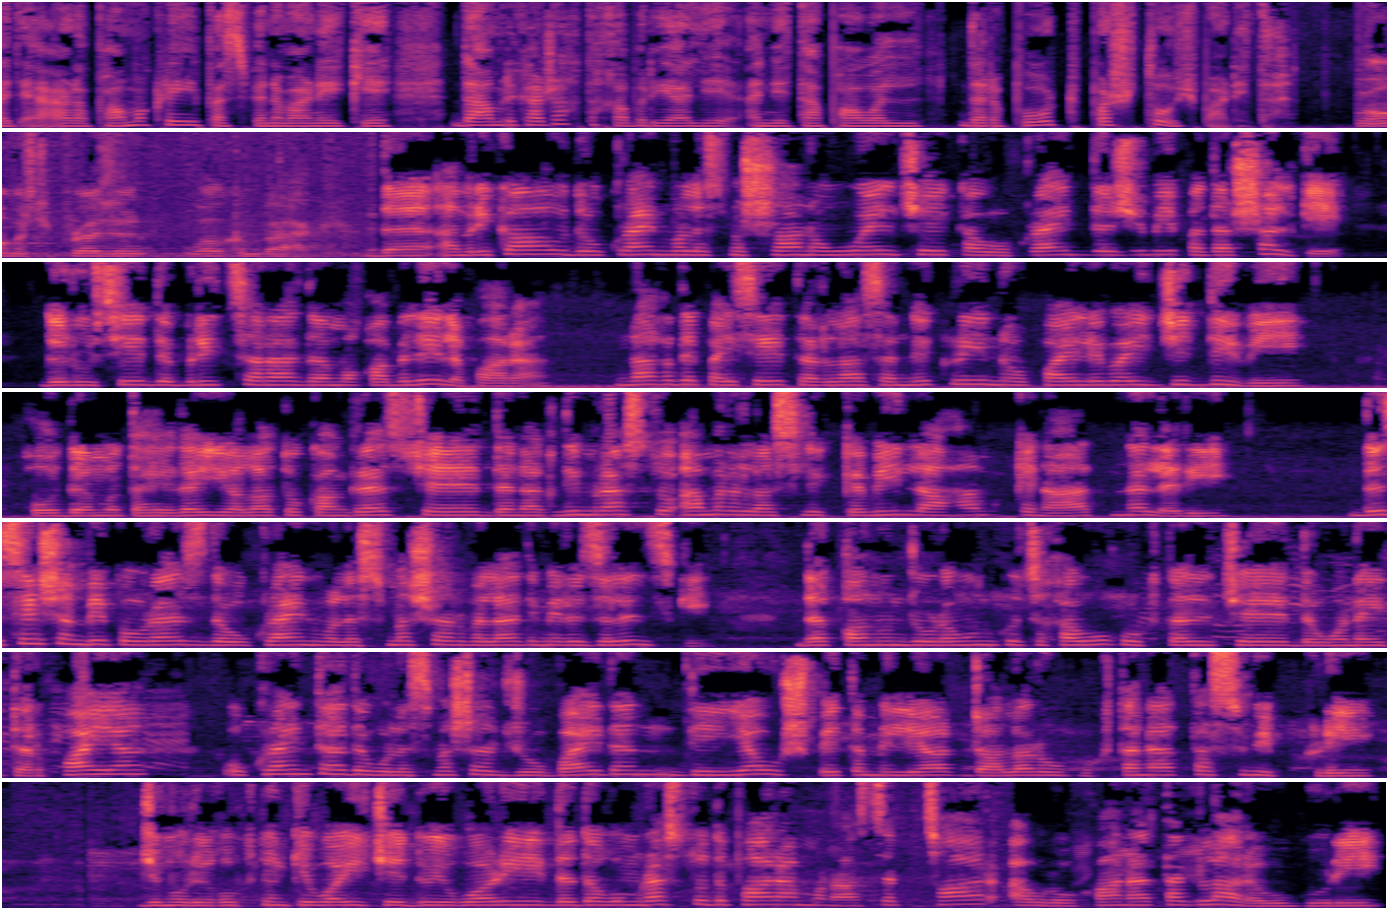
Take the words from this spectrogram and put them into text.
په دې اړه پام وکړئ په سپینه معنی کې د امریکا جغ ته خبريالي انیتا پاول د رپورت پښتو ژباړه ده د امریکا او د اوکرين ولسمشرانو ویل چې که اوکرين د ژمي په درشل کې د روسیې د برید سره د مقابله لپاره نغد پیسې ترلاسه نکړي نو پایلې به جدي وي خو د متحده ایالاتو کانګرس چې د نقدي مرستو امر لاسلیک کوي لا هم قناعت نه لري د سه شنبې په ورځ د اوکراین ولسمشر ولادیمیر زلنسکي د قانون جوړونکو څخه وغوښتل چې د ونې تر پایه اوکراین ته د ولسمشر جو بایدن د 1.8 میلیارډ ډالر غوښتنه تصویب کړي جمهوریت غوښتونکي وایي چې دوی غواړي د دغو مرستو لپاره مناسب څار او روښانه تګلارې وګوري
